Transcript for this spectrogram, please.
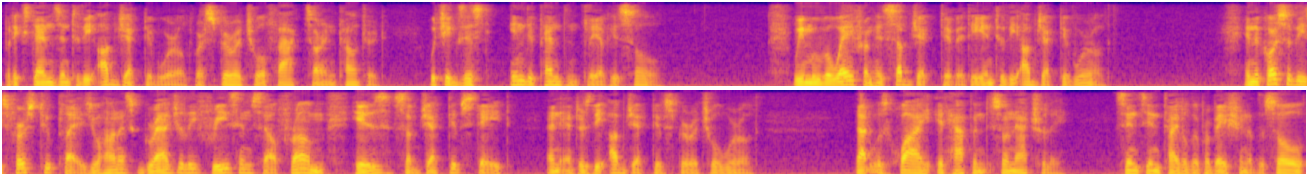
but extends into the objective world where spiritual facts are encountered, which exist independently of his soul. We move away from his subjectivity into the objective world. In the course of these first two plays, Johannes gradually frees himself from his subjective state and enters the objective spiritual world. That was why it happened so naturally, since entitled The Probation of the Soul,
